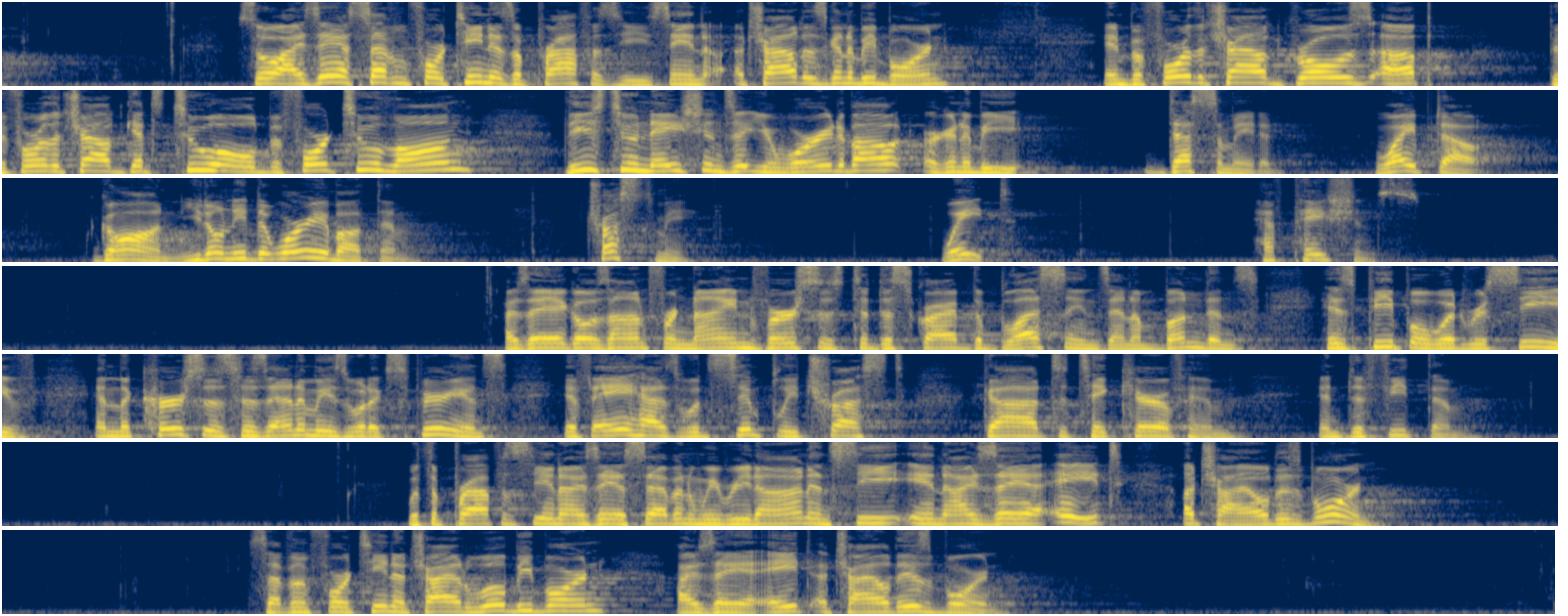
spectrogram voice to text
So Isaiah 7:14 is a prophecy He's saying a child is going to be born, and before the child grows up, before the child gets too old, before too long, these two nations that you're worried about are going to be decimated, wiped out, gone. You don't need to worry about them. Trust me. Wait. Have patience. Isaiah goes on for nine verses to describe the blessings and abundance his people would receive and the curses his enemies would experience if Ahaz would simply trust God to take care of him and defeat them. With the prophecy in Isaiah 7, we read on and see in Isaiah 8, a child is born. 7:14 a child will be born. Isaiah 8 a child is born.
